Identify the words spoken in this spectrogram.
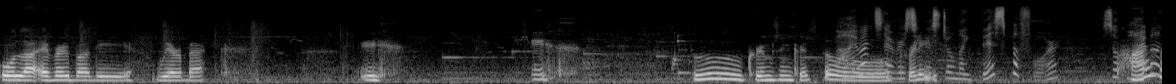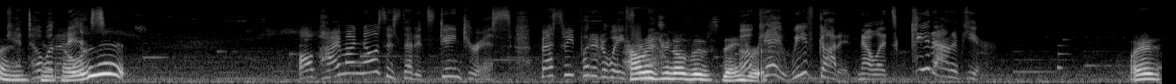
Hola everybody, we're back. Ich. Ich. Ooh, Crimson Crystal. Paimon's never Pretty. seen a stone like this before, so Paimon Paimon, can't tell what it tell is. it. All Paimon knows is that it's dangerous. Best we put it away How did now. you know that it's dangerous? Okay, we've got it. Now let's get out of here. Why did,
